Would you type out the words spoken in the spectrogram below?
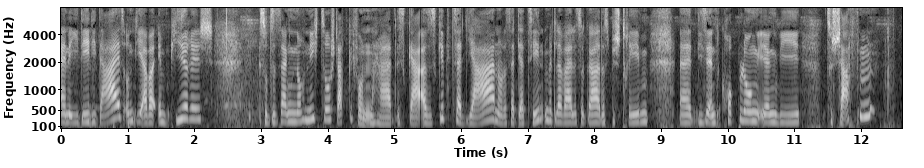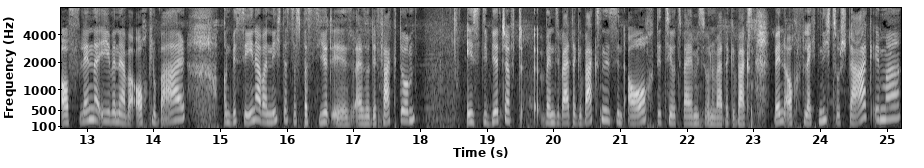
eine Idee, die da ist und die aber empirisch sozusagen noch nicht so stattgefunden hat. Es, gab, also es gibt seit Jahren oder seit Jahrzehnten mittlerweile sogar das Bestreben, äh, diese Entkopplung irgendwie zu schaffen auf Länderebene, aber auch global. Und wir sehen aber nicht, dass das passiert ist. Also de facto ist die Wirtschaft, wenn sie weiter gewachsen ist, sind auch die CO2-Emissionen weiter gewachsen. Wenn auch vielleicht nicht so stark immer,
